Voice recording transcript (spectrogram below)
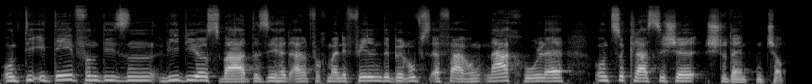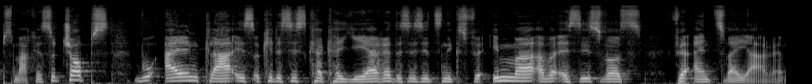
Und die Idee von diesen Videos war, dass ich halt einfach meine fehlende Berufserfahrung nachhole und so klassische Studentenjobs mache. So Jobs, wo allen klar ist, okay, das ist keine Karriere, das ist jetzt nichts für immer, aber es ist was für ein, zwei Jahre.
